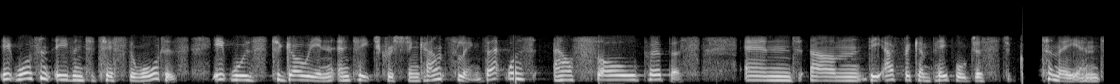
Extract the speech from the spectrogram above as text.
It wasn't even to test the waters. It was to go in and teach Christian counselling. That was our sole purpose. And um, the African people just to me. And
